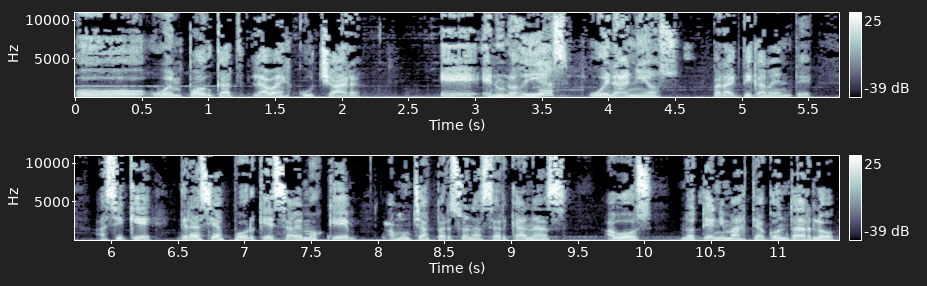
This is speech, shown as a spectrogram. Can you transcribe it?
o, o en podcast la va a escuchar eh, en unos días o en años prácticamente. Así que gracias porque sabemos que a muchas personas cercanas a vos no te animaste a contarlo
